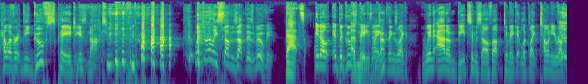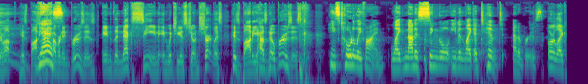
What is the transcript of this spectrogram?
However, the goofs page is not, which really sums up this movie. That's You know, the goofs page points Amazing. out things like when Adam beats himself up to make it look like Tony roughed him up, his body Yes. is covered in bruises. In the next scene, in which he is shown shirtless, his body has no bruises. He's totally fine. Like not a single even like attempt at a bruise. or like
